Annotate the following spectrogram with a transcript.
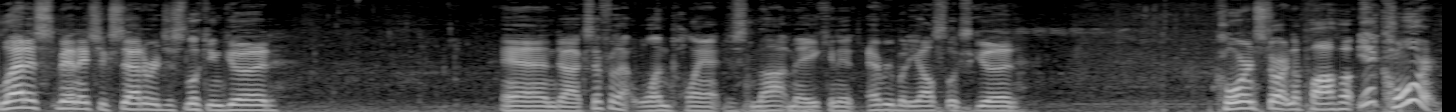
Lettuce, spinach, etc., just looking good. And uh, except for that one plant, just not making it. Everybody else looks good. Corn starting to pop up. Yeah, corn.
